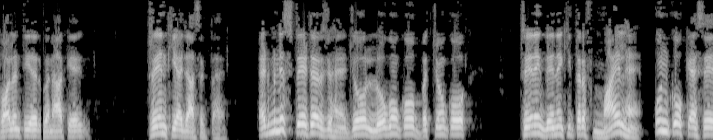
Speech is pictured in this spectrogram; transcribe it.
والنٹیئر بنا کے ٹرین کیا جا سکتا ہے ایڈمنسٹریٹر جو ہیں جو لوگوں کو بچوں کو ٹریننگ دینے کی طرف مائل ہیں ان کو کیسے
